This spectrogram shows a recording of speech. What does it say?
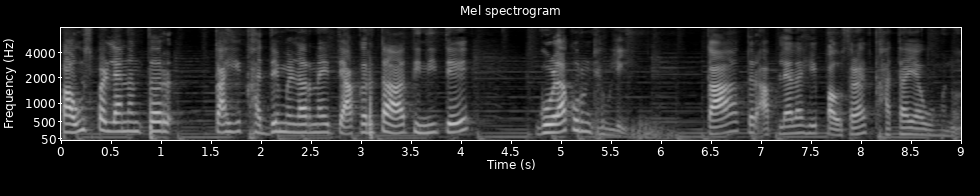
पाऊस पडल्यानंतर काही खाद्य मिळणार नाही त्याकरता तिने ते गोळा करून ठेवली. का तर आपल्याला हे पावसाळ्यात खाता यावं म्हणून.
